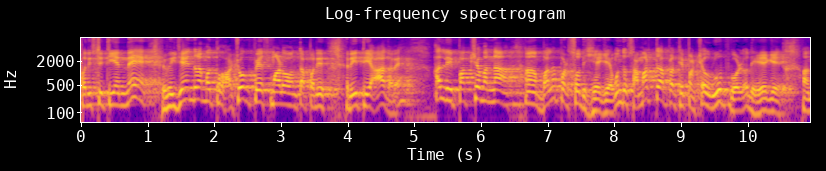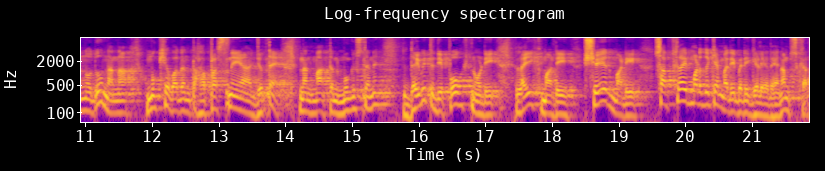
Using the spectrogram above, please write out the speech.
ಪರಿಸ್ಥಿತಿಯನ್ನೇ ವಿಜೇಂದ್ರ ಮತ್ತು ಅಶೋಕ್ ಫೇಸ್ ಮಾಡುವಂಥ ಪರಿ, ರೀತಿ. ಆದರೆ ಅಲ್ಲಿ ಪಕ್ಷವನ್ನು ಬಲಪಡಿಸೋದು ಹೇಗೆ? ಒಂದು ಸಮರ್ಥ ಪ್ರತಿಪಕ್ಷ ರೂಪುಗೊಳ್ಳೋದು ಹೇಗೆ ಅನ್ನೋದು ನನ್ನ ಮುಖ್ಯವಾದಂತಹ ಪ್ರಶ್ನೆಯ ಜೊತೆ ನನ್ನ ಮಾತನ್ನು ಮುಗಿಸ್ತೇನೆ. ದಯವಿಟ್ಟು ದಿ ಪೋಸ್ಟ್ ನೋಡಿ, ಲೈಕ್ ಮಾಡಿ, ಶೇರ್ ಮಾಡಿ, ಸಬ್ಸ್ಕ್ರೈಬ್ ಮಾಡೋದಕ್ಕೆ ಮರಿಬೇಡಿ ಗೆಳೆಯರೆ. ನಮಸ್ಕಾರ.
